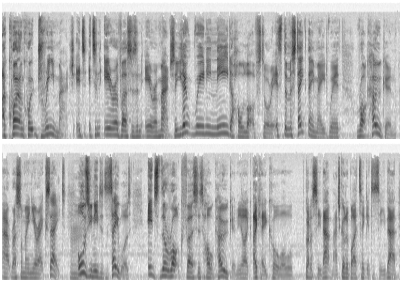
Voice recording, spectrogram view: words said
a quote unquote dream match. It's it's an era versus an era match. So you don't really need a whole lot of story. It's the mistake they made with Rock Hogan at WrestleMania X8. Mm. All you needed to say was it's The Rock versus Hulk Hogan. You're like, okay, cool. Well, we've got to see that match. Got to buy a ticket to see that.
